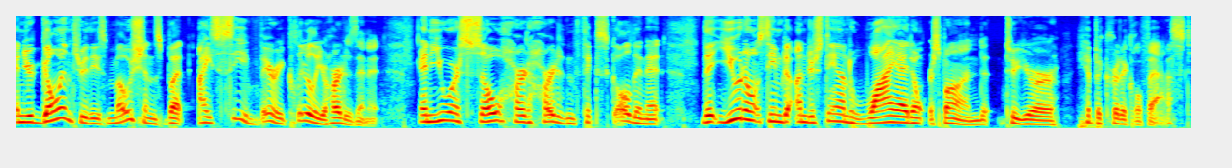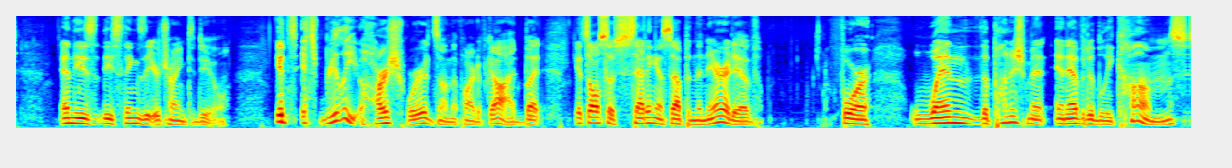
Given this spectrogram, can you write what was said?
And you're going through these motions, but I see very clearly your heart is in it. And you are so hard hearted and thick skulled in it that you don't seem to understand why I don't respond to your hypocritical fast and these, these things that you're trying to do it's it's really harsh words on the part of God, but it's also setting us up in the narrative for when the punishment inevitably comes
